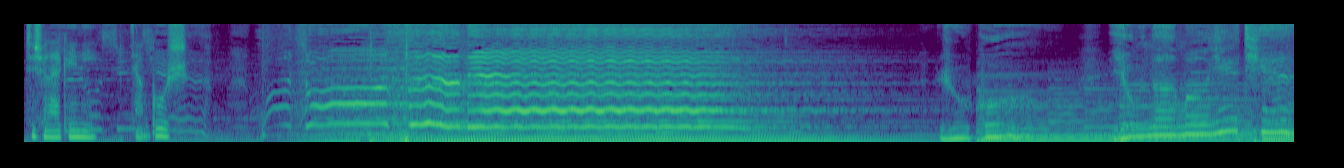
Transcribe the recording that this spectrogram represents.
继续来给你讲故事。如果有那么一天，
